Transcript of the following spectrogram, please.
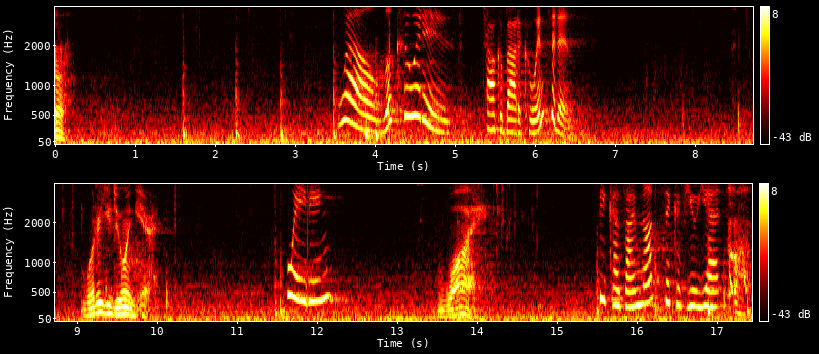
Oh. Well, look who it is. Talk about a coincidence. What are you doing here? Waiting. Why? Because I'm not sick of you yet. Oh.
